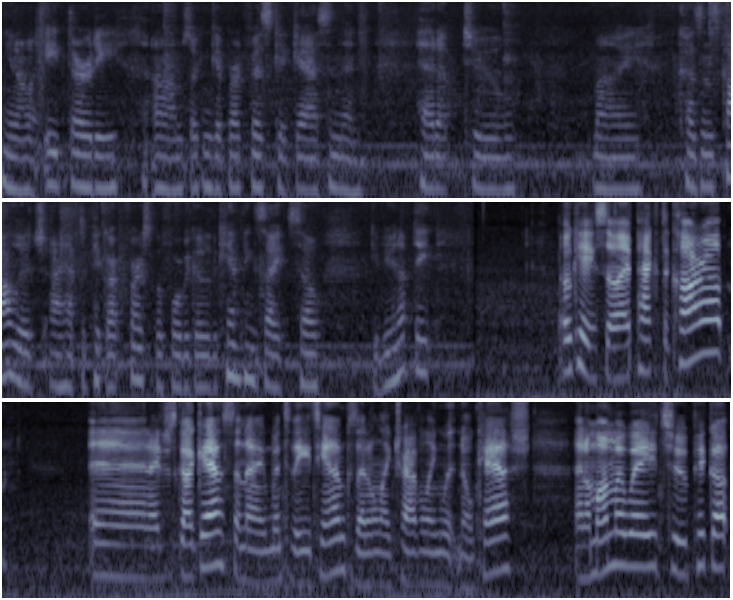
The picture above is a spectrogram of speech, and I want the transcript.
you know, 8.30 um, so I can get breakfast, get gas, and then head up to my cousin's college. I have to pick her up first before we go to the camping site, so give you an update. Okay, so I packed the car up and I just got gas and I went to the ATM because I don't like traveling with no cash. And I'm on my way to pick up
